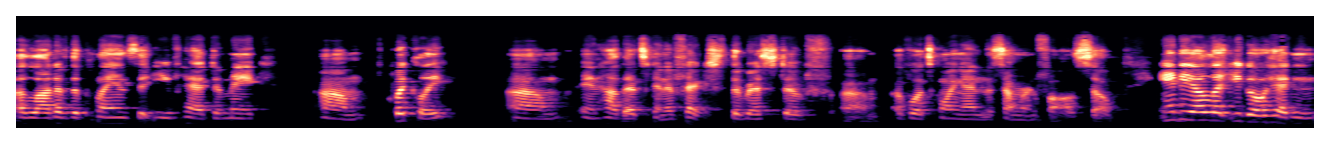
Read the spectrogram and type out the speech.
a lot of the plans that you've had to make um, quickly um, and how that's going to affect the rest of, um, of what's going on in the summer and fall. So, Andy, I'll let you go ahead and,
